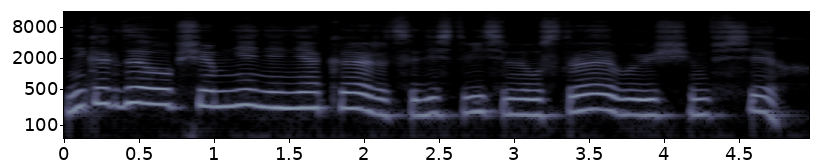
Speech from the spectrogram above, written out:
Никогда общее мнение не окажется действительно устраивающим всех.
